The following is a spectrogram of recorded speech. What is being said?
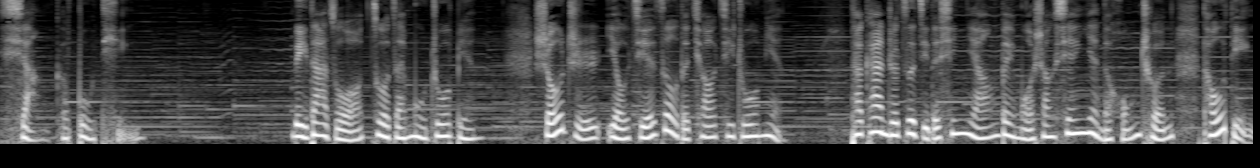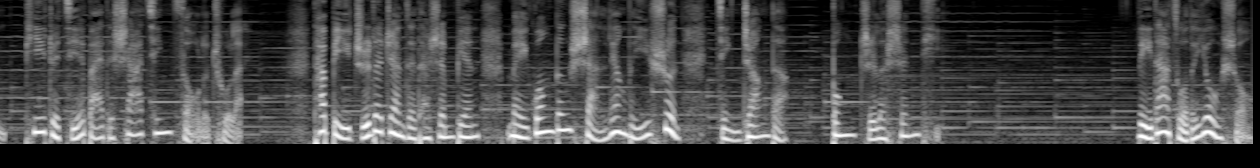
响个不停。李大佐坐在木桌边，手指有节奏地敲击桌面。他看着自己的新娘被抹上鲜艳的红唇，头顶披着洁白的纱巾走了出来。他笔直地站在他身边，镁光灯闪亮的一瞬，紧张地绷直了身体。李大佐的右手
